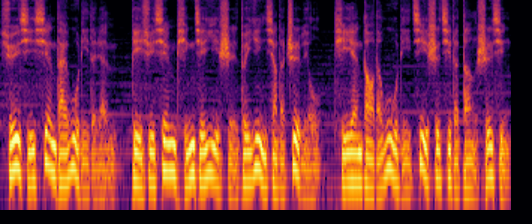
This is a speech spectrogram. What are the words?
学习现代物理的人必须先凭借意识对印象的滞留体验到的物理计时器的等时性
